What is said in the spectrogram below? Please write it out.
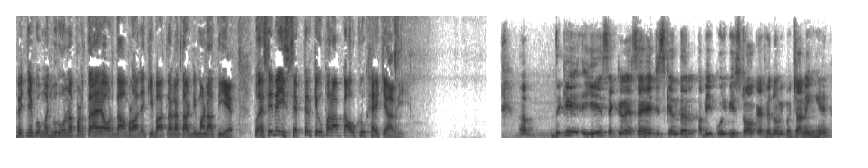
बेचने को मजबूर होना पड़ता है और दाम बढ़ाने की बात लगातार डिमांड आती है। तो ऐसे में इस सेक्टर के ऊपर आपका आउटलुक है क्या अभी? देखिए, ये सेक्टर ऐसा है जिसके अंदर अभी कोई भी स्टॉक एफ़ में बचा नहीं है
